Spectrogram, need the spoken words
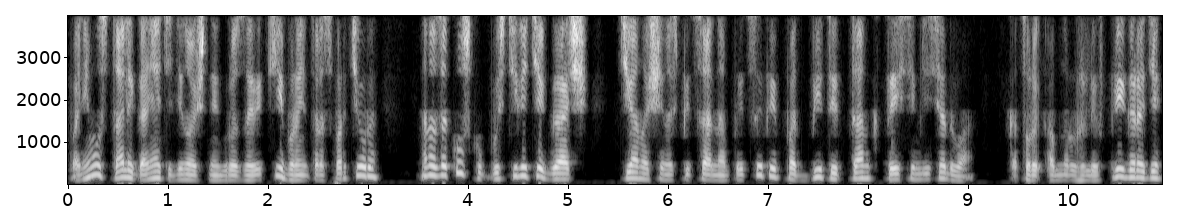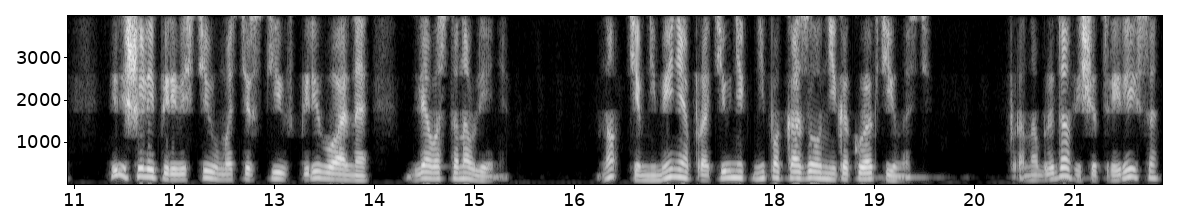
по нему стали гонять одиночные грузовики бронетранспортеры, а на закуску пустили тягач, тянущий на специальном прицепе подбитый танк Т-72, который обнаружили в пригороде и решили перевести в мастерские в Перевальное для восстановления. Но, тем не менее, противник не показывал никакой активности. Пронаблюдав еще три рейса,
